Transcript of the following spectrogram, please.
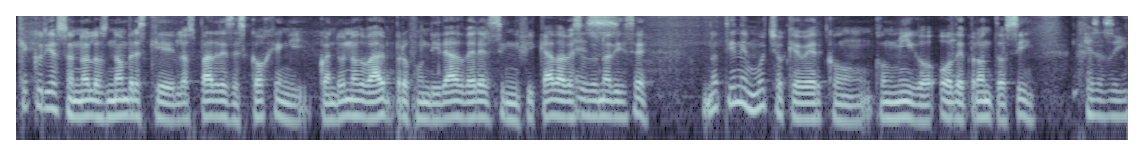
Qué curioso, ¿no? Los nombres que los padres escogen y cuando uno va en profundidad a ver el significado, a veces uno dice, no tiene mucho que ver con, conmigo o de pronto sí. Es así.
